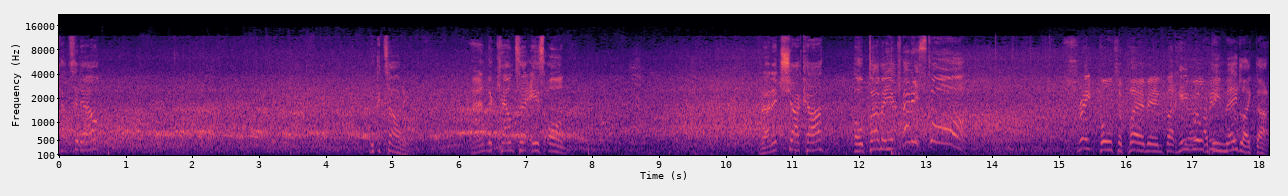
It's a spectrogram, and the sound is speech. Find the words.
cuts it out. Mkhitaryan. And the counter is on. Granit Xhaka. Obama... Can he score? Great ball to play him in, but he will be... made like that.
